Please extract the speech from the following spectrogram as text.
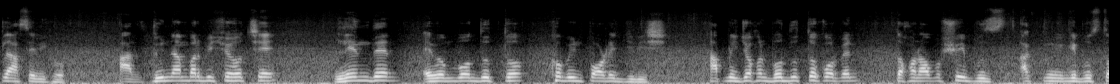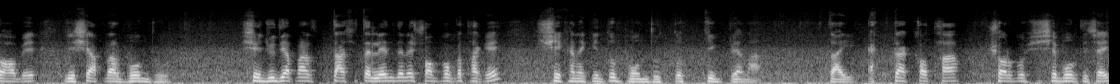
ক্লাসেরই হোক। আর দুই নাম্বার বিষয় হচ্ছে লেনদেন এবং বন্ধুত্ব খুব ইম্পর্টেন্ট জিনিস। আপনি যখন বন্ধুত্ব করবেন, তখন অবশ্যই বুঝ বুঝতে হবে যে সে আপনার বন্ধু। সে যদি আপনার, তার সাথে লেনদেনের সম্পর্ক থাকে, সেখানে কিন্তু বন্ধুত্ব টিকবে না। তাই একটা কথা সর্বশেষে বলতে চাই,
